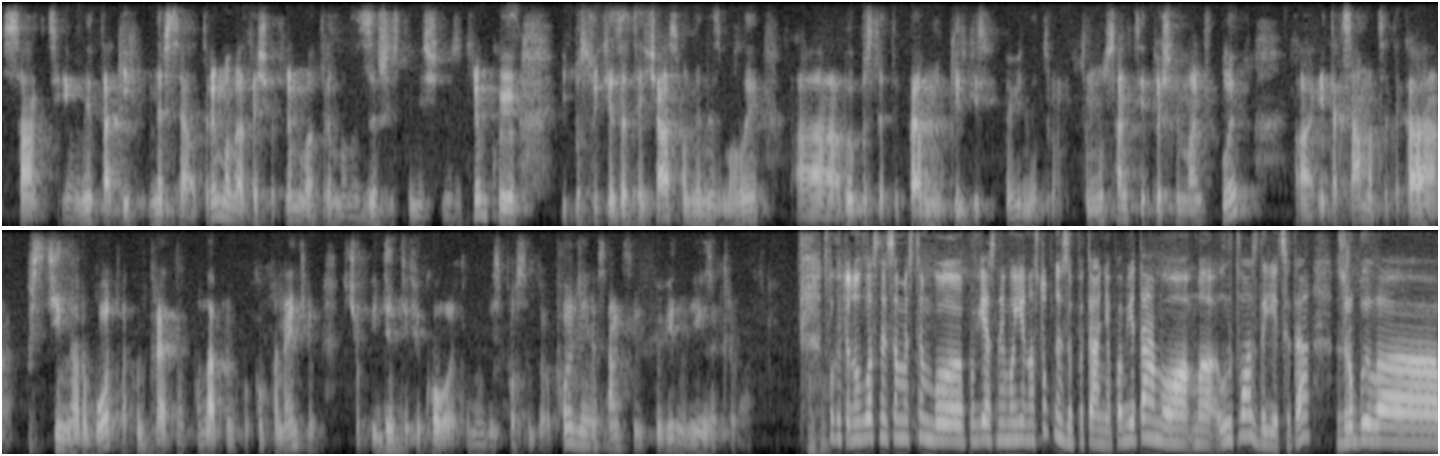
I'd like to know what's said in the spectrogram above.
санкції. І вони так їх не все отримали, а те, що отримали, отримали з шестимісячною затримкою. І по суті, за цей час вони не змогли випустити певну кількість відповідних дронів. Тому санкції точно мають вплив. І так само це така постійна робота, конкретно по напрямку компонентів, щоб ідентифіковувати нові способи обходження санкцій, відповідно їх закривати. Слухайте, ну власне саме з цим пов'язане моє наступне запитання. Пам'ятаємо, Литва, здається, та зробила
